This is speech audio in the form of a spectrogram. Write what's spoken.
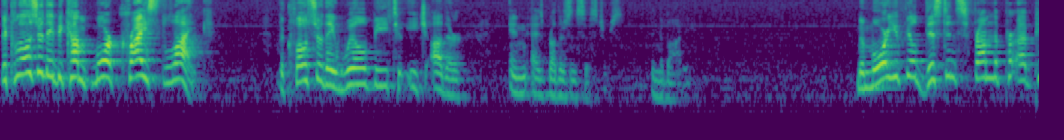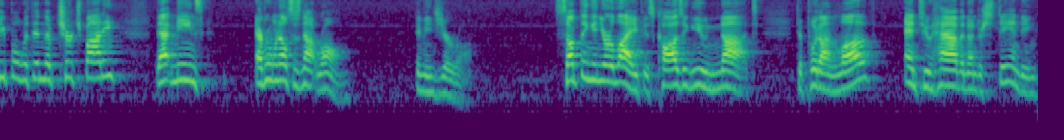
the closer they become more Christ like, the closer they will be to each other in, as brothers and sisters in the body. The more you feel distance from the uh, people within the church body, that means everyone else is not wrong. It means you're wrong. Something in your life is causing you not to put on love and to have an understanding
